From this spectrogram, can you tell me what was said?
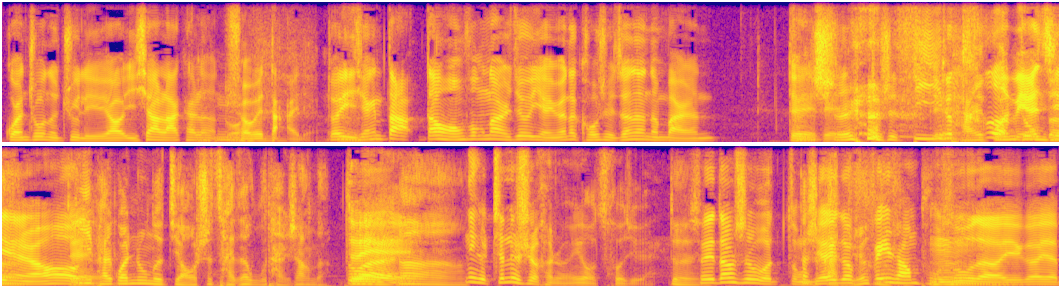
观众的距离要一下拉开了很多，稍微大一点。对，以前大大黄蜂那儿就演员的口水真的能把人对是是第一排特别近，然后第一排观众的脚是踩在舞台上的，对，那个真的是很容易有错觉。对，所以当时我总结一个非常朴素的一个。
